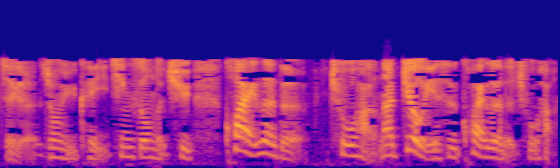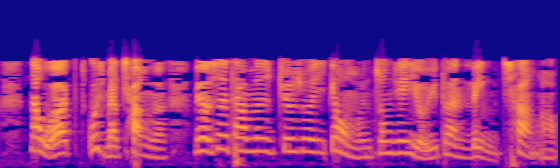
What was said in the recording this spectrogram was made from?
这个终于可以轻松的去快乐的。出航，那就也是快乐的出航。那我要为什么要唱呢？没有，是他们就是说要我们中间有一段领唱啊。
